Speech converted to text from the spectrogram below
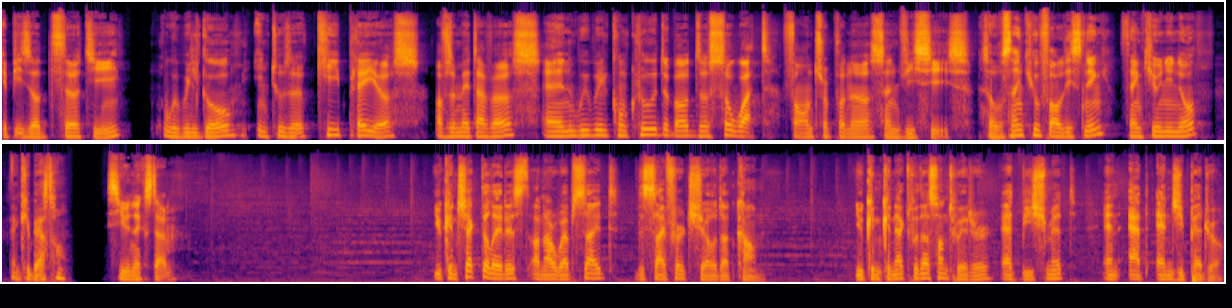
episode 30, we will go into the key players of the metaverse and we will conclude about the so what for entrepreneurs and VCs. So thank you for listening. Thank you, Nuno. Thank you, Bertrand. See you next time. You can check the latest on our website, decipheredshow.com. You can connect with us on Twitter at bschmitt and at ngpedro.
